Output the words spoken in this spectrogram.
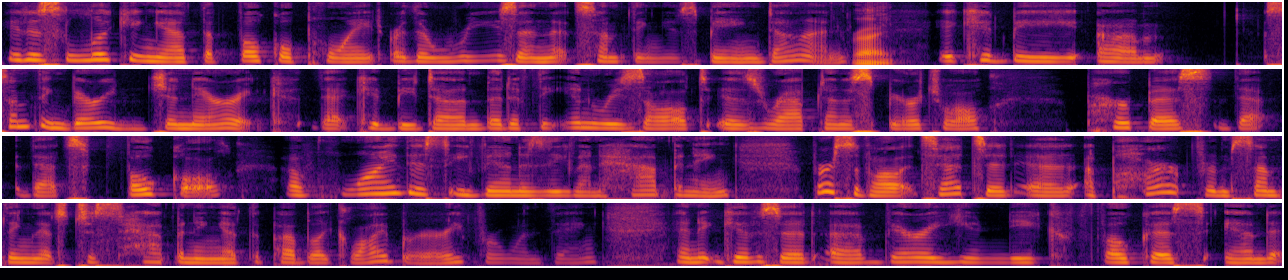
it is looking at the focal point or the reason that something is being done. Right. It could be um, something very generic that could be done, but if the end result is wrapped in a spiritual purpose that that's focal, of why this event is even happening. First of all, it sets it uh, apart from something that's just happening at the public library, for one thing, and it gives it a very unique focus and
